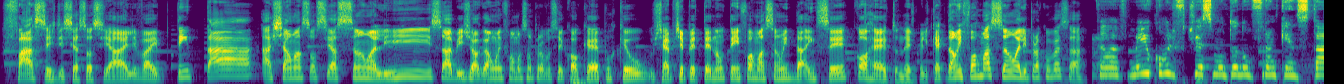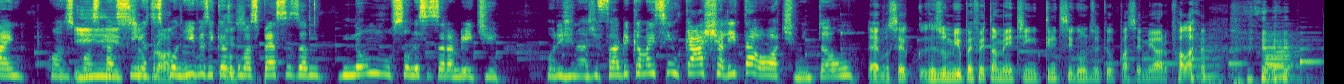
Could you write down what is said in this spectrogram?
fáceis de se associar, ele vai tentar achar uma associação ali, sabe, jogar uma informação para você qualquer, porque o ChatGPT não tem informação em, em, ser correto, né? Ele quer te dar uma informação ali para conversar. Então é meio como ele estivesse montando um Frankenstein com as, com as pecinhas pronto. disponíveis e que Isso. algumas peças não são necessariamente originais de fábrica, mas se encaixa ali, tá ótimo. Então. É, você resumiu perfeitamente em 30 segundos o que eu passei meia hora pra falar.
